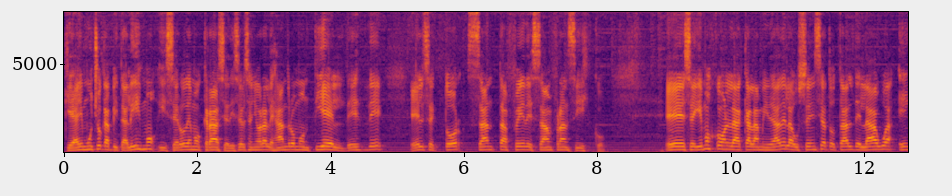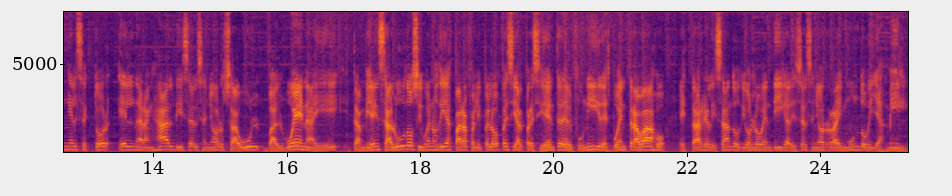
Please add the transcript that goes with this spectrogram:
que hay mucho capitalismo y cero democracia, dice el señor Alejandro Montiel desde el sector Santa Fe de San Francisco. Eh, seguimos con la calamidad de la ausencia total del agua en el sector El Naranjal, dice el señor Saúl Balbuena. Y también saludos y buenos días para Felipe López y al presidente del FUNIDES. Buen trabajo está realizando, Dios lo bendiga, dice el señor Raimundo Villasmil.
